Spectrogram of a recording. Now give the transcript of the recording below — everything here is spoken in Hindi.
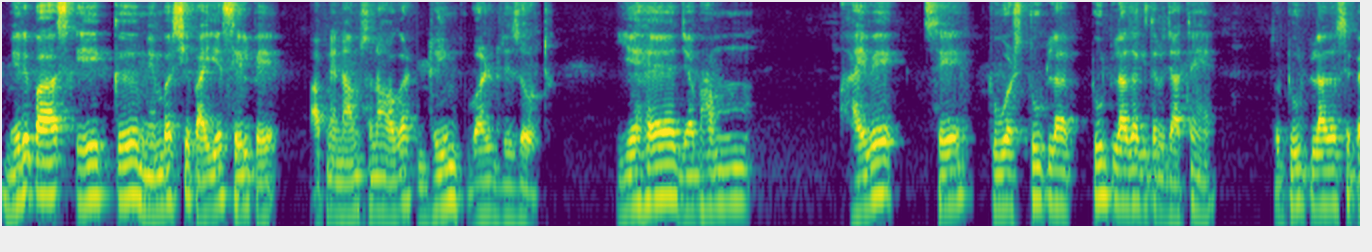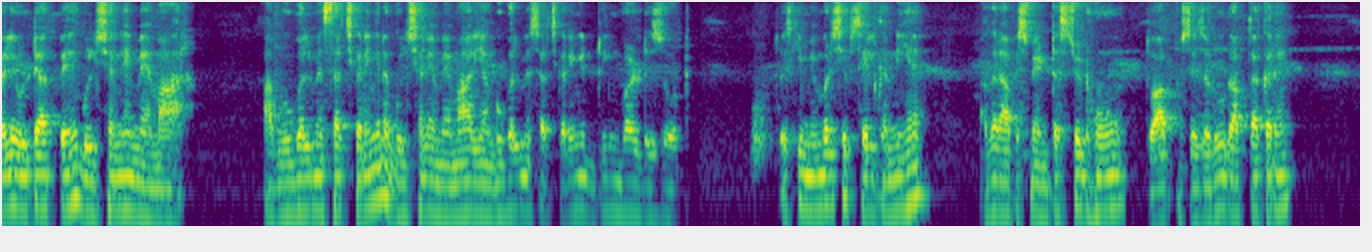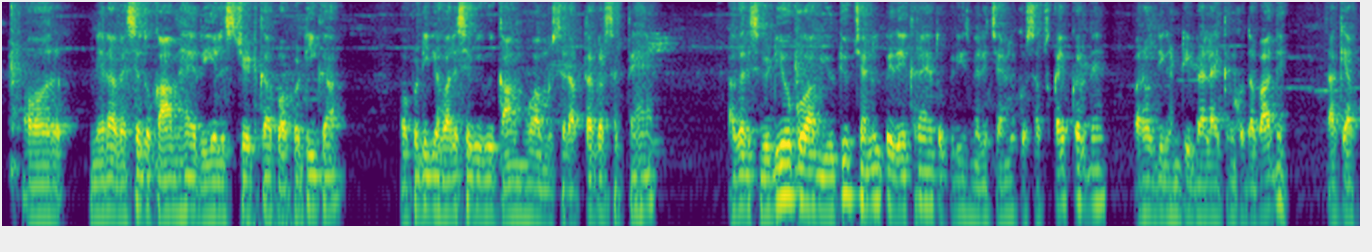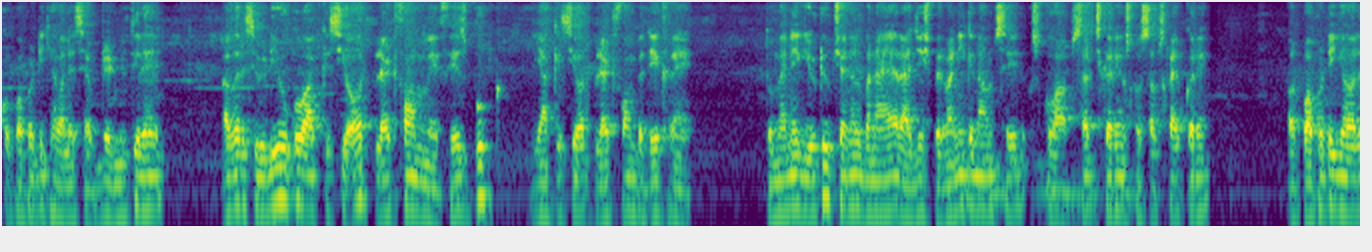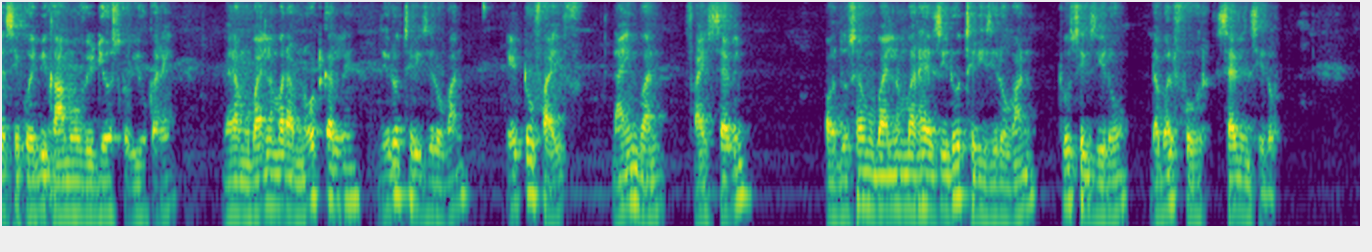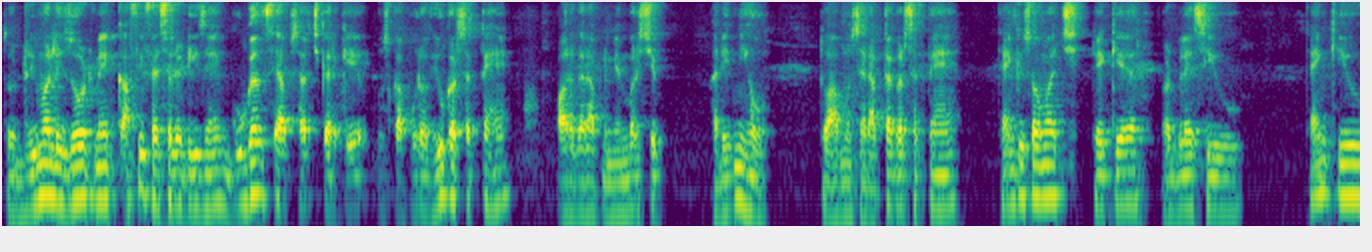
मेरे पास एक मेंबरशिप आई है सेल पे, आपने नाम सुना होगा ड्रीम वर्ल्ड रिजोर्ट ये है जब हम हाईवे से टूवर्ड्स टूर प्ला टूल प्लाज़ा की तरफ़ जाते हैं तो टूल प्लाज़ा से पहले उल्टे हाथ पे है गुलशन मेमार आप गूगल में सर्च करेंगे ना गुलशन मेमार या गूगल में सर्च करेंगे ड्रीम वर्ल्ड रिजोर्ट तो इसकी मेंबरशिप सेल करनी है। अगर आप इसमें इंटरेस्टेड हों तो आप मुझसे ज़रूर रबता करें। और मेरा वैसे तो काम है रियल इस्टेट का, प्रॉपर्टी का। प्रॉपर्टी के हवाले से भी कोई काम हो आप मुझसे रब्ता कर सकते हैं। अगर इस वीडियो को आप यूट्यूब चैनल पे देख रहे हैं तो प्लीज़ मेरे चैनल को सब्सक्राइब कर दें और परवती घंटी बेल आइकन को दबा दें, ताकि आपको प्रॉपर्टी के हवाले से अपडेट मिलती रहे। अगर इस वीडियो को आप किसी और प्लेटफॉर्म में फेसबुक या किसी और प्लेटफॉर्म पर देख रहे हैं तो मैंने एक यूट्यूब चैनल बनाया है राजेश परवानी के नाम से। उसको आप सर्च करें, उसको सब्सक्राइब करें, और प्रॉपर्टी के हवाले से कोई भी काम हो, वीडियोज़ को व्यू करें। मेरा मोबाइल नंबर आप नोट कर लें, zero three zero one, eight two five, nine one five seven और दूसरा मोबाइल नंबर है zero three zero one, two six zero, double four seven zero. तो ड्रीमर रिजोर्ट में काफ़ी फैसिलिटीज़ हैं। गूगल से आप सर्च करके उसका पूरा व्यू कर सकते हैं और अगर आपने मेंबरशिप ख़रीदनी हो तो आप मुझसे रब्ता कर सकते हैं। Thank you so much take care God bless you thank you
